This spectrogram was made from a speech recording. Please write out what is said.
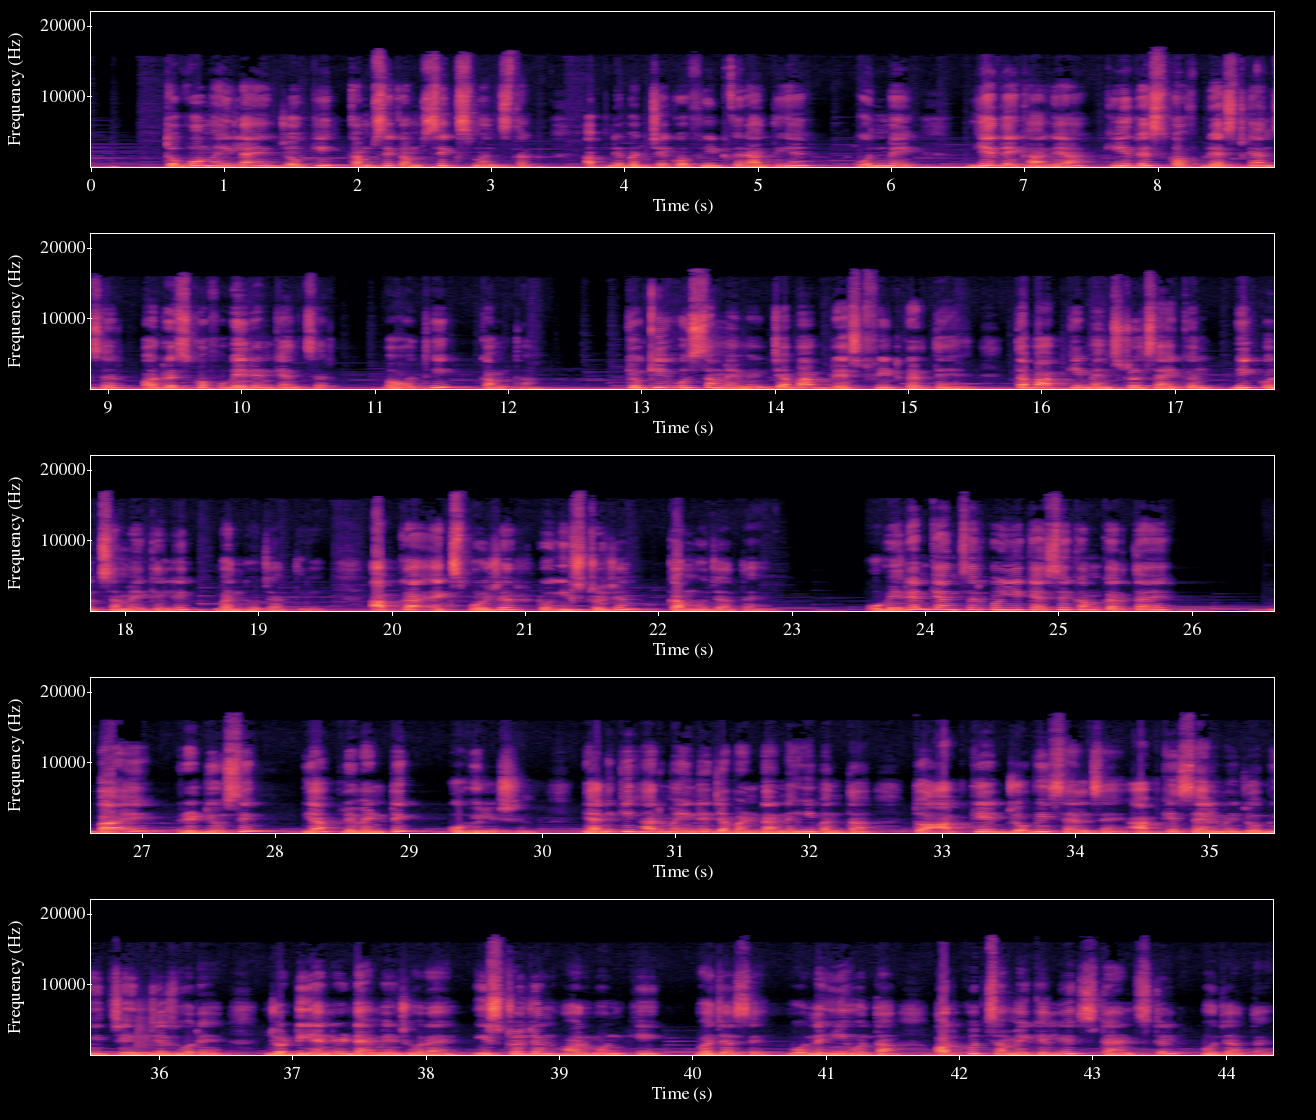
तो वो महिलाएँ जो कि कम से कम सिक्स मंथ्स तक अपने बच्चे को फ़ीड कराती हैं, उनमें ये देखा गया कि रिस्क ऑफ़ ब्रेस्ट कैंसर और रिस्क ऑफ़ ओवेरियन कैंसर बहुत ही कम था। क्योंकि उस समय में जब आप ब्रेस्ट फ़ीड करते हैं, तब आपकी मेंस्ट्रुअल साइकिल भी कुछ समय के लिए बंद हो जाती है। आपका एक्सपोजर टू ईस्ट्रोजन कम हो जाता है। ओवेरियन कैंसर को ये कैसे कम करता है? बाय रिड्यूसिंग या प्रिवेंटिंग ओव्यूलेशन यानी कि हर महीने जब अंडा नहीं बनता तो आपके जो भी सेल्स हैं, आपके सेल में जो भी चेंजेस हो रहे हैं, जो डीएनए डैमेज हो रहा है ईस्ट्रोजन हार्मोन की वजह से वो नहीं होता और कुछ समय के लिए स्टैंड स्टिल हो जाता है।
